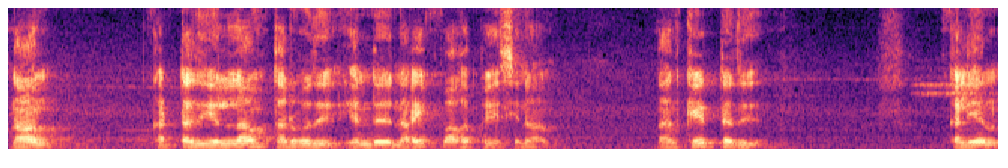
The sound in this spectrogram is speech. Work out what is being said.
நான் கட்டது எல்லாம் தருவது என்று நகைப்பாக பேசினான். நான் கேட்டது கலியன்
